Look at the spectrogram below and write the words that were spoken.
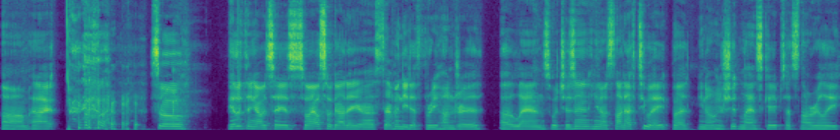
Um, and I so the other thing I would say is so I also got a uh, 70 to 300 uh, lens, which isn't, you know, it's not f2.8, but, you know, you're shooting landscapes. That's not really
